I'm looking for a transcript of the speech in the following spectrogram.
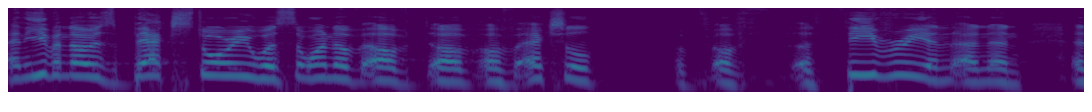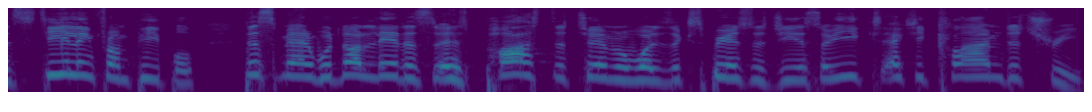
and even though his backstory was one of, of, of, of actual of, of, of, thievery and, and, and, and stealing from people, this man would not let his, his past determine what his experience with Jesus. So he actually climbed a tree.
